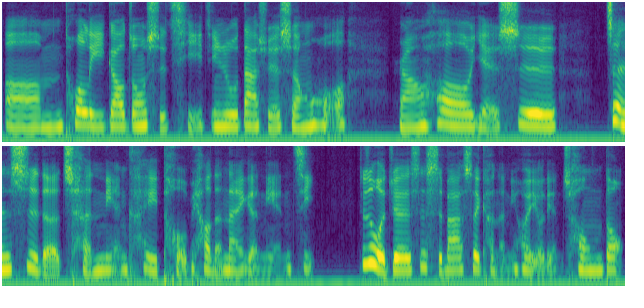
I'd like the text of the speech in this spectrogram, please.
嗯脱离高中时期，进入大学生活。然后也是正式的成年可以投票的那一个年纪，就是我觉得是十八岁，可能你会有点冲动，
